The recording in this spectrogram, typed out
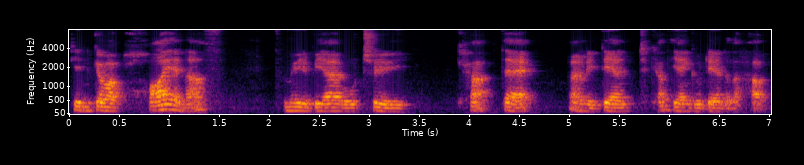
didn't go up high enough for me to be able to cut that only down to cut the angle down to the hub.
